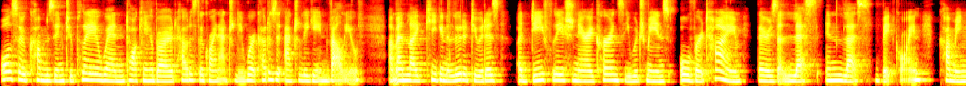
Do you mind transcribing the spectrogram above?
also comes into play when talking about how does the coin actually work? How does it actually gain value? Um, and like keegan alluded to it is a deflationary currency, which means over time, there's less and less Bitcoin coming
